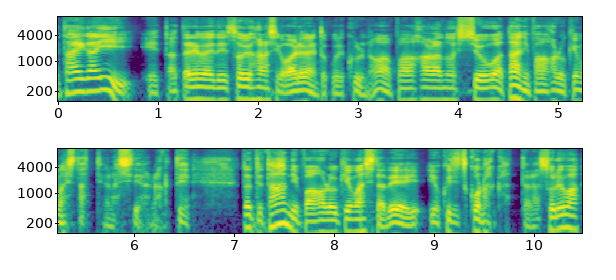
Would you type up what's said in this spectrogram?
で大概、えっと、当たり前でそういう話が我々のところで来るのは、パワハラの主張は単にパワハラを受けましたっていう話ではなくて、だって単にパワハラを受けましたで、翌日来なかったら、それは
